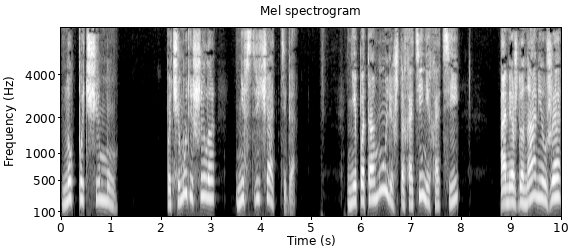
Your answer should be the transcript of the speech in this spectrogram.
Но почему? Почему решила не встречать тебя? Не потому ли, что хоти не хоти, а между нами уже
